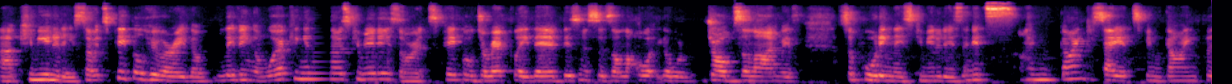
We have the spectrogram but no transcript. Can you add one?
uh, communities. So it's people who are either living and working in those communities, or it's people directly their businesses or, or jobs align with supporting these communities. And it's, I'm going to say it's been going for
